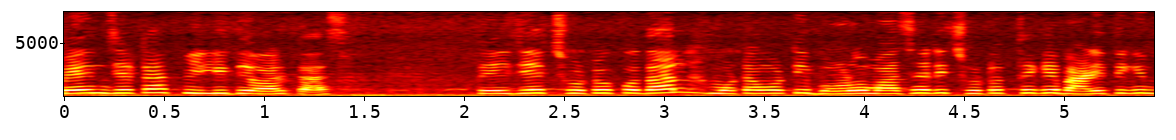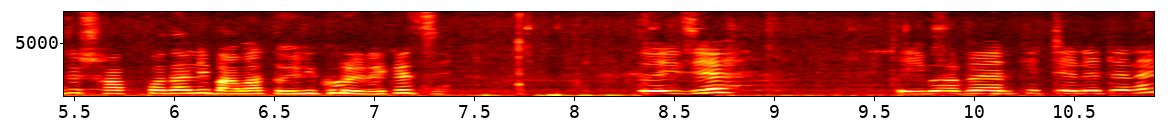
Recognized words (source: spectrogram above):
মেন যেটা পিলি দেওয়ার কাজ। তো এই যে ছোট কোদাল মোটামুটি বড় মাঝারি ছোট থেকে বাড়িতে কিন্তু সব কোদালই বাবা তৈরি করে রেখেছে। তো এই যে এইভাবে আর কি টেনে টেনে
